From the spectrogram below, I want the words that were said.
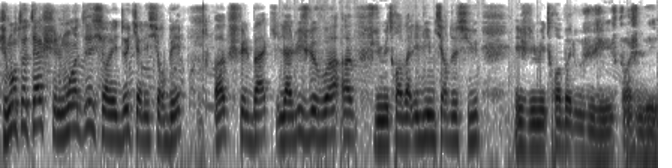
Je monte au tâche, je fais le moins 2 sur les deux qui allaient sur B. Hop, je fais le bac. Là, lui, je le vois. Hop, je lui mets 3 balles. Et lui, il me tire dessus. Et je lui mets 3 balles au. Je les,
